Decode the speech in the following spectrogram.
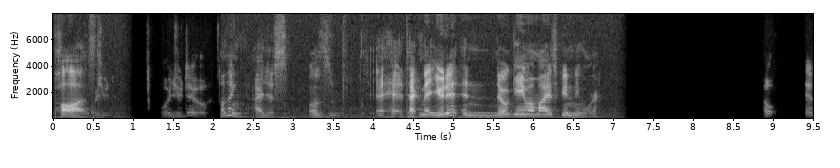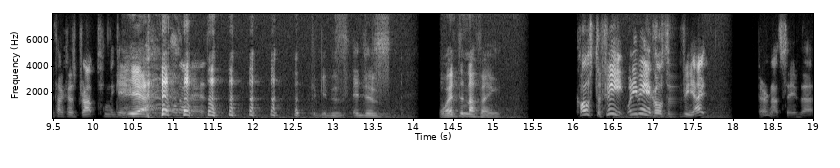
Paused. What'd you What'd you do? Nothing. I just was attacking that unit and no game on my screen anymore. Oh, Namtox has dropped from the game. Yeah. It, just, it just went to nothing. Close defeat? What do you mean close defeat? I better not save that.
